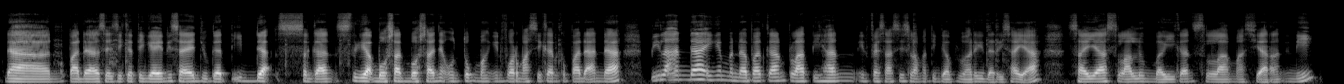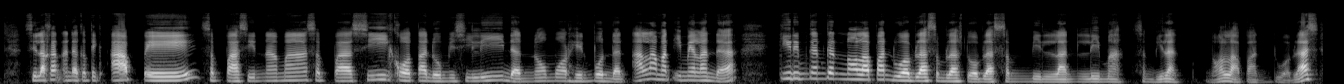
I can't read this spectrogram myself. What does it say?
dan pada sesi ketiga ini saya juga tidak segan tidak bosan-bosannya untuk menginformasikan kepada Anda bila Anda ingin mendapatkan pelatihan investasi selama 30 hari dari saya, saya selalu membagikan selama siaran ini. Silakan Anda ketik AP spasi nama, spasi kota domisili dan nomor handphone dan alamat email Anda kirimkan ke 08 12 11 12 959. 08 12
